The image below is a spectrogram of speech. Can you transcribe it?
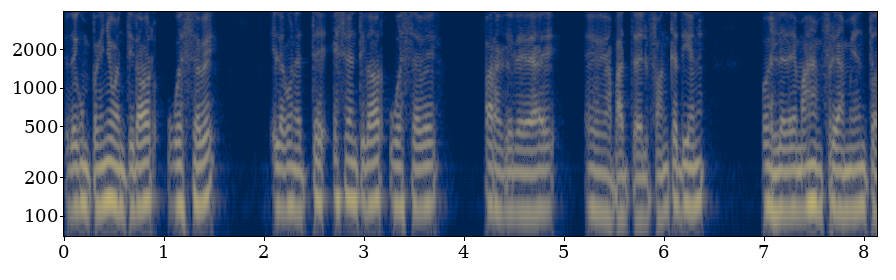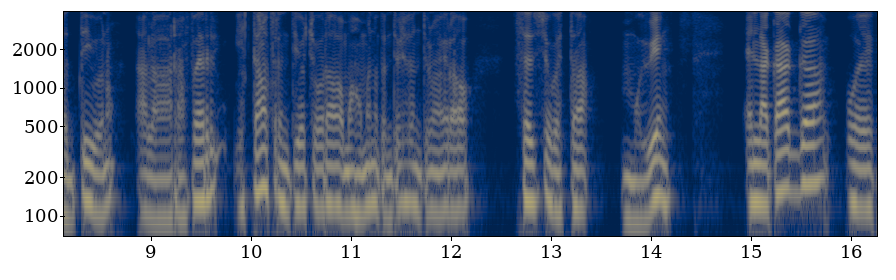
yo tengo un pequeño ventilador USB y le conecté ese ventilador USB para que le dé, eh, aparte del fan que tiene, pues le dé más enfriamiento activo ¿no? A la Raspberry. Y está en los 38 grados, más o menos 38, 39 grados Celsius, que está muy bien. En la carga, pues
